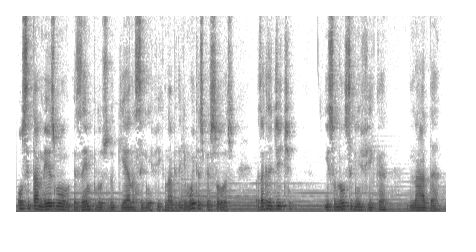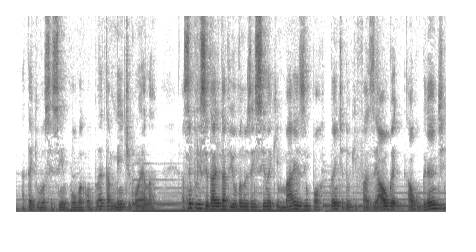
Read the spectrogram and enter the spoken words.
ou citar mesmo exemplos do que ela significa na vida de muitas pessoas. Mas acredite, isso não significa nada até que você se envolva completamente com ela. A simplicidade da viúva nos ensina que mais importante do que fazer algo, algo grande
